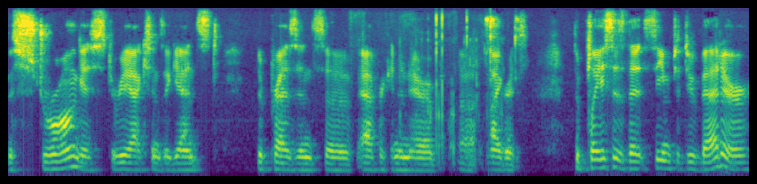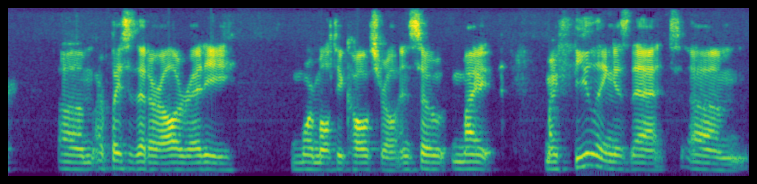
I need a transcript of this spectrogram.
the strongest reactions against the presence of African and Arab uh, migrants. The places that seem to do better um, are places that are already more multicultural. And so my my feeling is that um,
